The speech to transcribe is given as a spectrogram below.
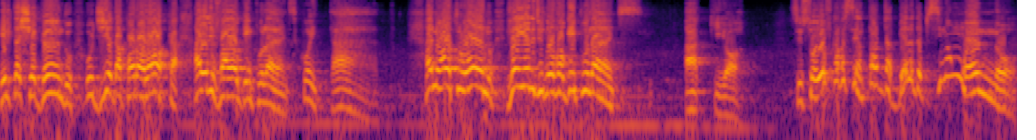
ele está chegando o dia da poroloca, aí ele vai, alguém pula antes. Coitado. Aí no outro ano, vem ele de novo, alguém pula antes. Aqui, ó. Se sou eu, eu ficava sentado na beira da piscina um ano.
